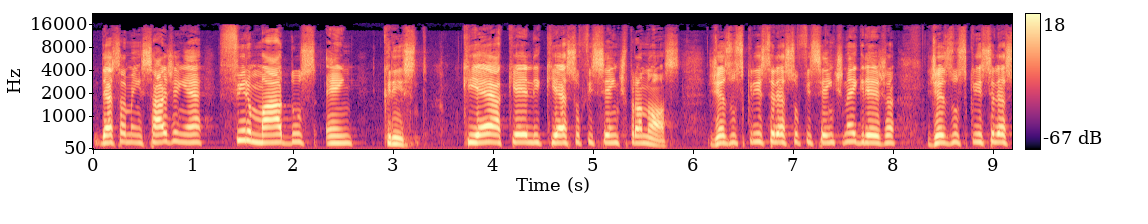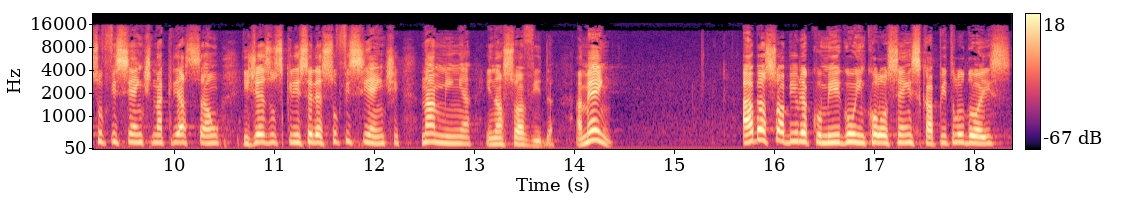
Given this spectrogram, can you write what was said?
dessa mensagem é firmados em Cristo que é aquele que é suficiente para nós. Jesus Cristo ele é suficiente na igreja, Jesus Cristo ele é suficiente na criação e Jesus Cristo ele é suficiente na minha e na sua vida. Amém? Abra sua Bíblia comigo em Colossenses capítulo 2.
